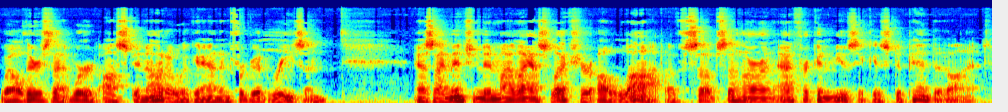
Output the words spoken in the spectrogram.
Well, there's that word ostinato again, and for good reason. As I mentioned in my last lecture, a lot of sub-Saharan African music is dependent on it.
